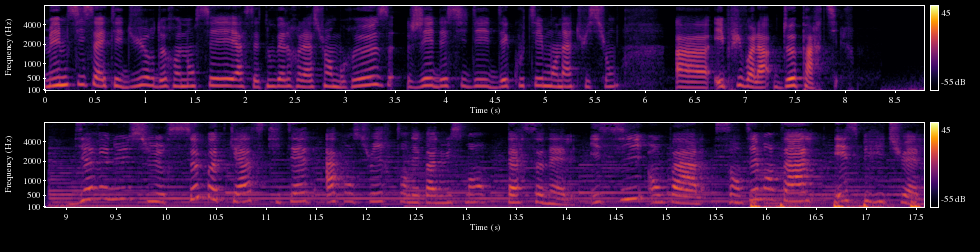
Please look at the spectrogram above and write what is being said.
même si ça a été dur de renoncer à cette nouvelle relation amoureuse, j'ai décidé d'écouter mon intuition euh, et puis voilà, de partir. Bienvenue sur ce podcast qui t'aide à construire ton épanouissement personnel. Ici, on parle santé mentale et spirituelle.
